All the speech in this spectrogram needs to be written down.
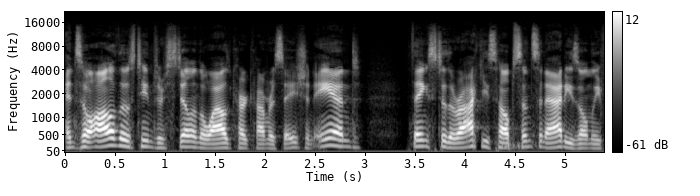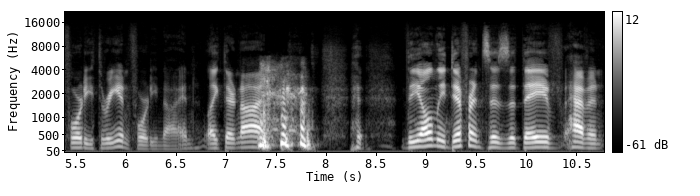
And so all of those teams are still in the wild card conversation. And thanks to the Rockies' help, Cincinnati's only 43 and 49. Like they're not. the only difference is that they've haven't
